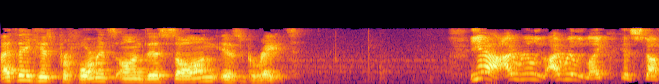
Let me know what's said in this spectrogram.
I think his performance on this song is great. Yeah, I really, I really like his stuff.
